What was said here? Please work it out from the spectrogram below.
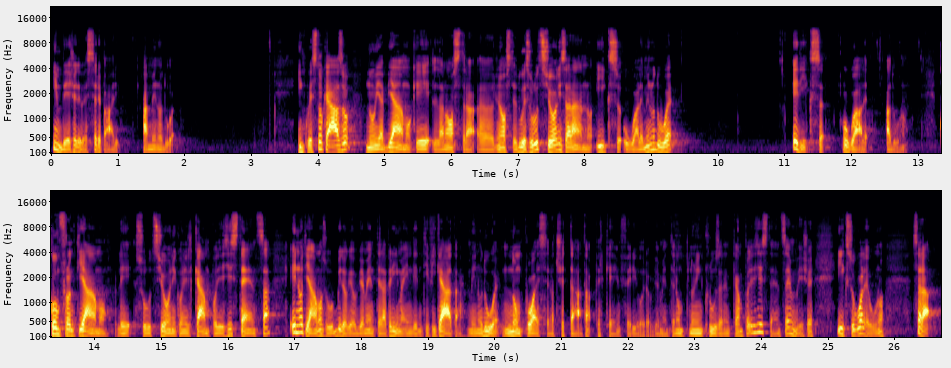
invece deve essere pari a meno 2. In questo caso noi abbiamo che nostra, eh, le nostre due soluzioni saranno x uguale meno 2 ed x uguale ad 1. Confrontiamo le soluzioni con il campo di esistenza e notiamo subito che ovviamente la prima identificata, meno 2, non può essere accettata perché è inferiore ovviamente, non, non inclusa nel campo di esistenza, invece x uguale 1 sarà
